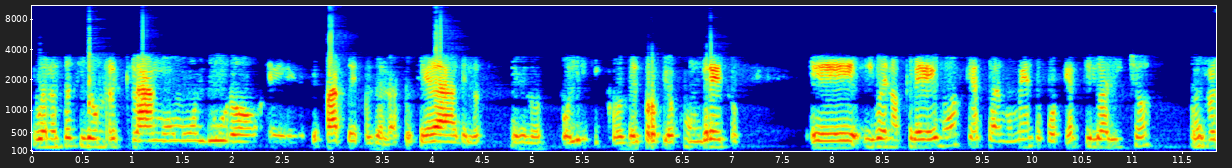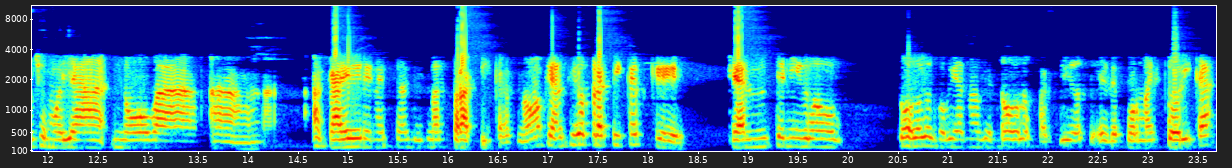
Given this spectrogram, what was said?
Bueno, esto ha sido un reclamo muy duro eh, de parte pues, de la sociedad, de los, de los políticos, del propio Congreso. Eh, y bueno, creemos que hasta el momento, porque así lo ha dicho, pues Roche Moya no va a, a caer en estas mismas prácticas, ¿no? Que han sido prácticas que, que han tenido todos los gobiernos de todos los partidos eh, de forma histórica.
